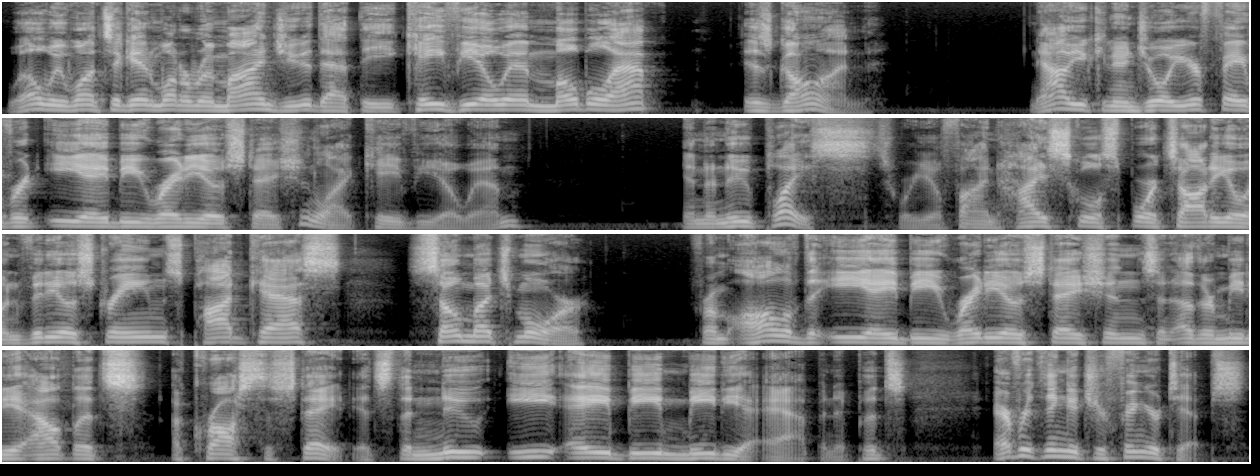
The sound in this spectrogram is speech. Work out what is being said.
Well, we once again want to remind you that the KVOM mobile app is gone. Now you can enjoy your favorite EAB radio station like KVOM in a new place. It's where you'll find high school sports audio and video streams, podcasts, so much more from all of the EAB radio stations and other media outlets across the state. It's the new EAB Media app, and it puts everything at your fingertips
